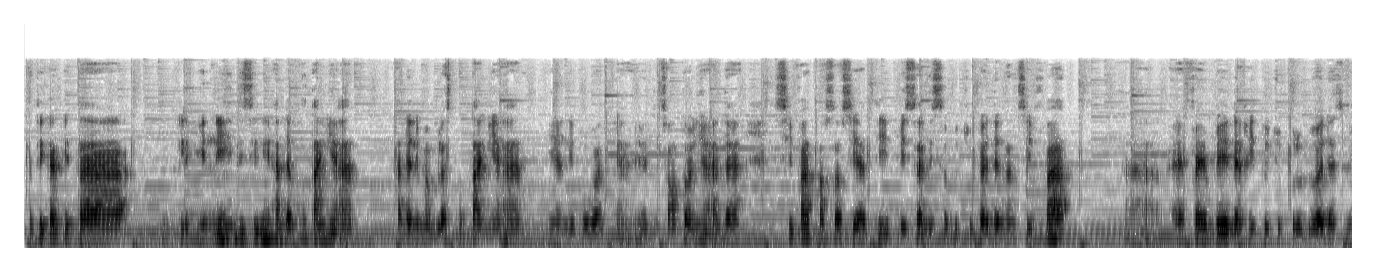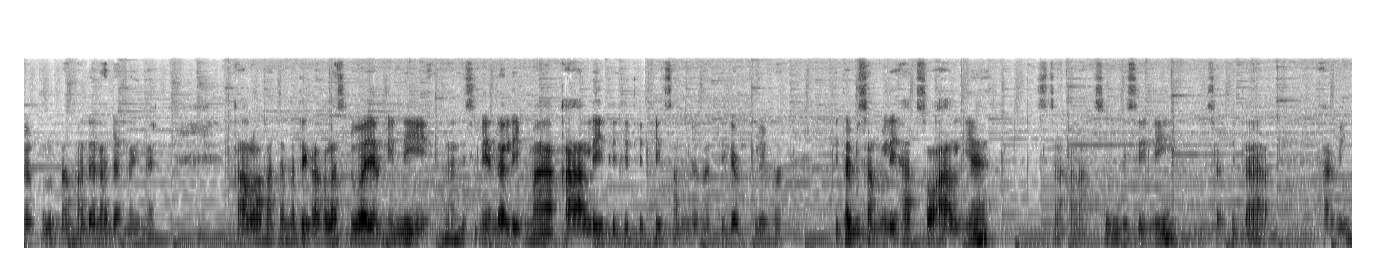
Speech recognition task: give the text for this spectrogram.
ketika kita klik ini di sini ada pertanyaan. Ada 15 pertanyaan yang dibuatnya, yaitu contohnya ada sifat asosiatif bisa disebut juga dengan sifat FEB dari 72 dan 96 adalah dan lain-lain. Kalau matematika kelas 2 yang ini, nah di sini ada 5 kali titik-titik sama dengan 35. Kita bisa melihat soalnya secara langsung di sini, bisa kita tarik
